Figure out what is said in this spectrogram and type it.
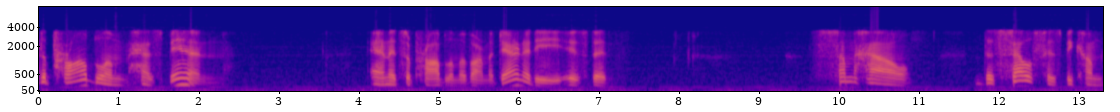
the problem has been, and it's a problem of our modernity, is that somehow the self has become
